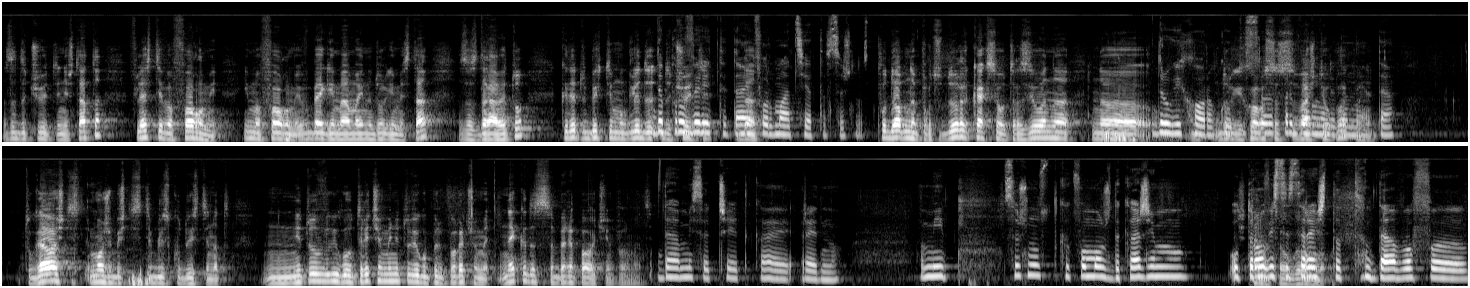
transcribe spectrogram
за да чуете нещата. Влезте във форуми. Има форуми в БГ Мама и на други места за здравето, където бихте могли да, да, да проверите да, да, информацията всъщност. Подобна процедура, как се е отразила на, на други хора, други хора с вашите оплаквания. Да. Тогава ще, може би ще сте близко до истината. Нито ви го отричаме, нито ви го препоръчваме. Нека да се събере повече информация. Да, мисля, че така е редно. Ами, всъщност, какво може да кажем? Отрови се огромно. срещат да, в а,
